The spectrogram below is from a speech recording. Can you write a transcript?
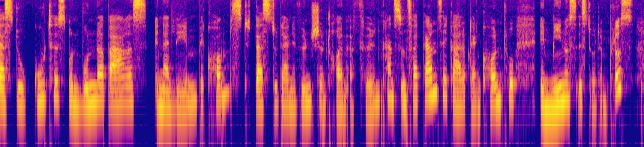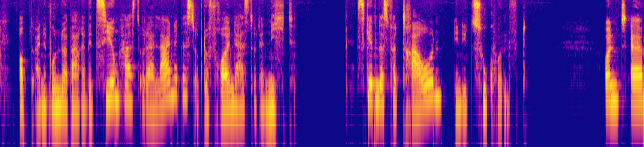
dass du Gutes und Wunderbares in dein Leben bekommst, dass du deine Wünsche und Träume erfüllen kannst. Und zwar ganz egal, ob dein Konto im Minus ist oder im Plus, ob du eine wunderbare Beziehung hast oder alleine bist, ob du Freunde hast oder nicht. Es geht das Vertrauen in die Zukunft. Und äh,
